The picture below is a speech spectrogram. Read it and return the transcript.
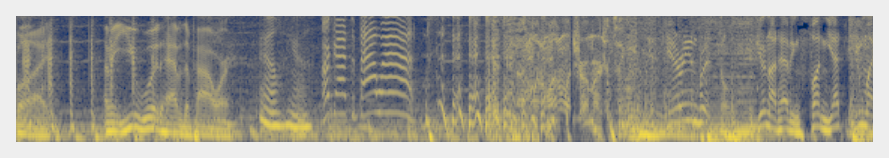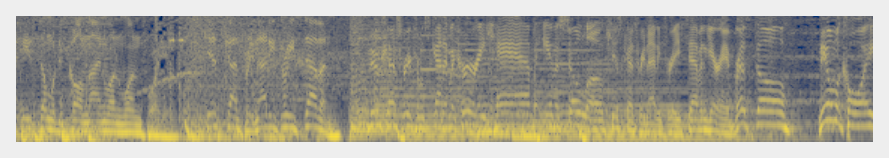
but I mean, you would have the power. Yeah, yeah. I got the power. 911, your emergency? It's Gary and Bristol. If you're not having fun yet, you might need someone to call 911 for you. Kiss Country 93.7. New country from Scotty McCreery, Cab in a Solo, Kiss Country 93.7, Gary and Bristol, Neal McCoy,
